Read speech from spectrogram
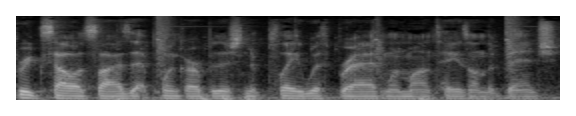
bring solid size at point guard position to play with Brad when Monte is on the bench,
